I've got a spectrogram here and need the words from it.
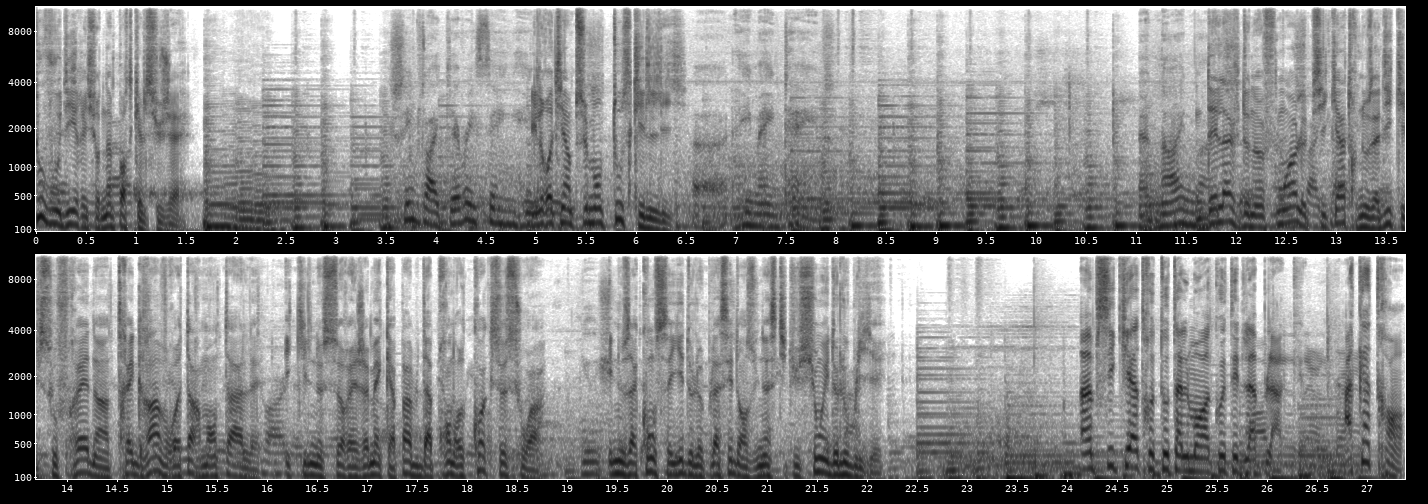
tout vous dire et sur n'importe quel sujet. Il retient absolument tout ce qu'il lit. Dès l'âge de 9 mois, le psychiatre nous a dit qu'il souffrait d'un très grave retard mental et qu'il ne serait jamais capable d'apprendre quoi que ce soit. Il nous a conseillé de le placer dans une institution et de l'oublier. Un psychiatre totalement à côté de la plaque. À 4 ans,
